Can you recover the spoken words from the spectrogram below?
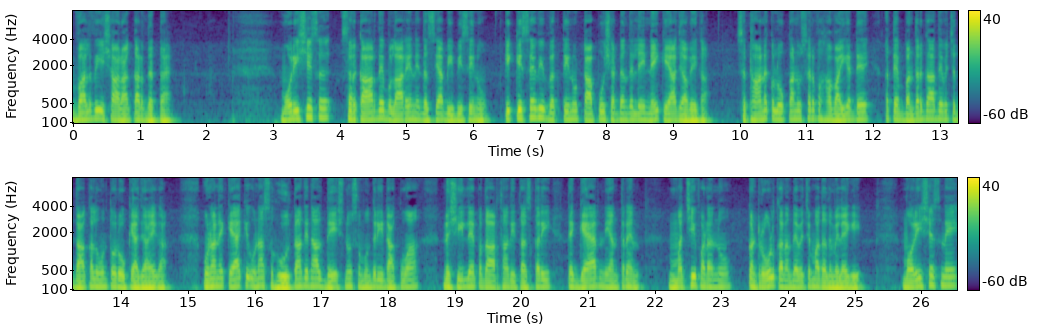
ਵੱਲ ਵੀ ਇਸ਼ਾਰਾ ਕਰ ਦਿੱਤਾ ਹੈ। ਮੌਰੀਸ਼ੀਅਸ ਸਰਕਾਰ ਦੇ ਬੁਲਾਰੇ ਨੇ ਦੱਸਿਆ BBC ਨੂੰ ਕਿ ਕਿਸੇ ਵੀ ਵਿਅਕਤੀ ਨੂੰ ਟਾਪੂ ਛੱਡਣ ਦੇ ਲਈ ਨਹੀਂ ਕਿਹਾ ਜਾਵੇਗਾ। ਸਥਾਨਕ ਲੋਕਾਂ ਨੂੰ ਸਿਰਫ ਹਵਾਈ ਅੱਡੇ ਅਤੇ ਬੰਦਰਗਾਹ ਦੇ ਵਿੱਚ ਦਾਖਲ ਹੋਣ ਤੋਂ ਰੋਕਿਆ ਜਾਏਗਾ। ਉਹਨਾਂ ਨੇ ਕਿਹਾ ਕਿ ਉਹਨਾਂ ਸਹੂਲਤਾਂ ਦੇ ਨਾਲ ਦੇਸ਼ ਨੂੰ ਸਮੁੰਦਰੀ ਡਾਕੂਆਂ, ਨਸ਼ੀਲੇ ਪਦਾਰਥਾਂ ਦੀ ਤਸਕਰੀ ਤੇ ਗੈਰ ਨਿਯੰਤਰਣ ਮੱਛੀ ਫੜਨ ਨੂੰ ਕੰਟਰੋਲ ਕਰਨ ਦੇ ਵਿੱਚ ਮਦਦ ਮਿਲੇਗੀ। ਮੌਰੀਸ਼ੀਅਸ ਨੇ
